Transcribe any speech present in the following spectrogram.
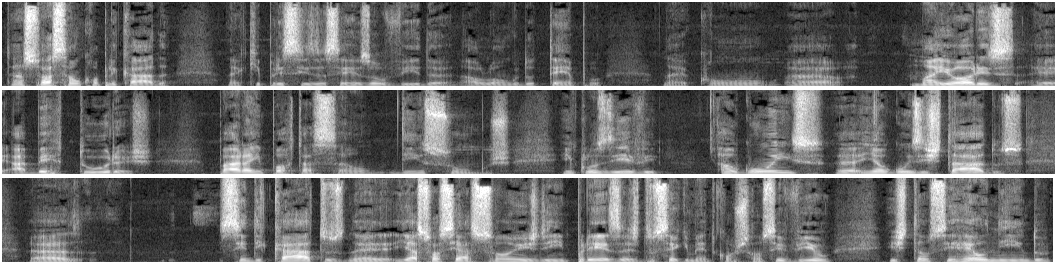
Então, é uma situação complicada né, que precisa ser resolvida ao longo do tempo né, com uh, maiores é, aberturas para a importação de insumos. Inclusive, alguns, é, em alguns estados, uh, sindicatos né, e associações de empresas do segmento construção civil estão se reunindo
